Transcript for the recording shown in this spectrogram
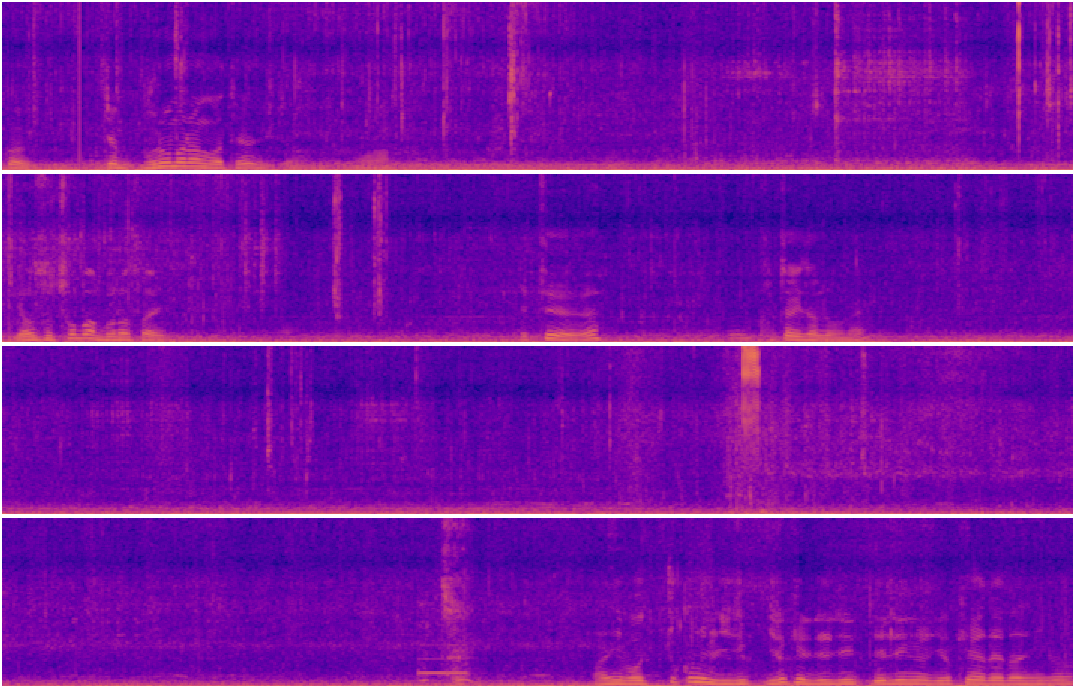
그, 진짜 문어만 한 것 같아요 진짜. 와. 여수 초반 문어 사이즈 히트. 갑자기 잘 나오네. 참. 아니 뭐 이- 이렇게 릴링을 이렇게 해야 되다니 이거.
